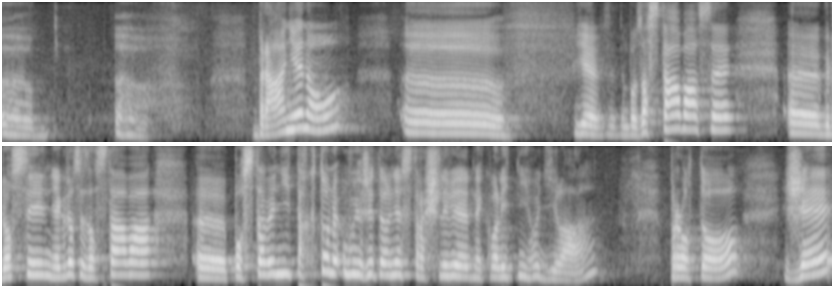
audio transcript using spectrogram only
eh, bráněno, je, nebo zastává se, kdo si, někdo se zastává postavení takto neuvěřitelně strašlivě nekvalitního díla, proto, že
